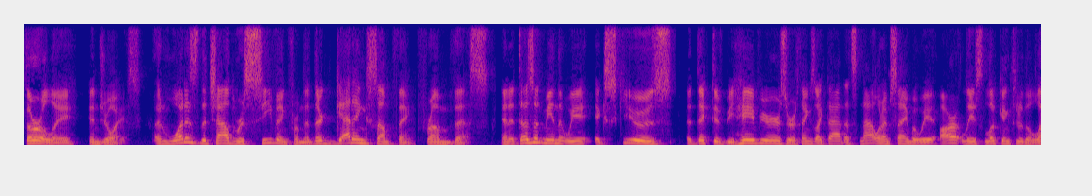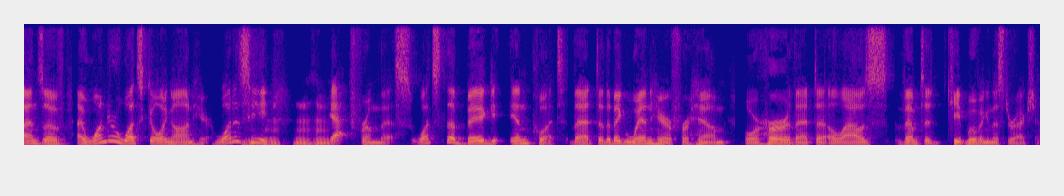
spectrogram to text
thoroughly enjoys. And what is the child receiving from that? They're getting something from this. And it doesn't mean that we excuse addictive behaviors or things like that. That's not what I'm saying, but we are at least looking through the lens of I wonder what's going on here. What does he mm-hmm, mm-hmm. get from this? What's the big input that uh, the big win here for him or her that uh, allows them to keep moving in this direction?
